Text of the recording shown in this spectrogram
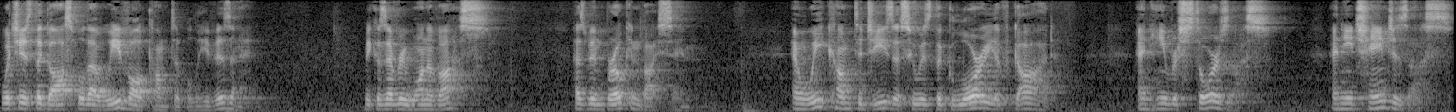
which is the gospel that we've all come to believe, isn't it? Because every one of us has been broken by sin. And we come to Jesus, who is the glory of God, and he restores us, and he changes us,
